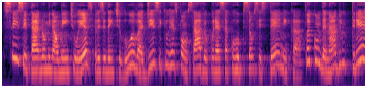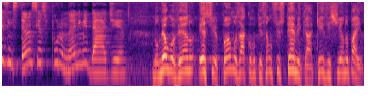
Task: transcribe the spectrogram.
sem citar nominalmente o ex-presidente Lula, disse que o responsável por essa corrupção sistêmica foi condenado em três instâncias por unanimidade. No meu governo, extirpamos a corrupção sistêmica que existia no país.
